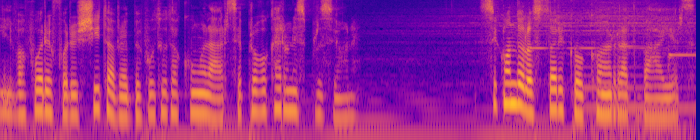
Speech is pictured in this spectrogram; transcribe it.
il vapore fuoriuscito avrebbe potuto accumularsi e provocare un'esplosione. Secondo lo storico Conrad Byers,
